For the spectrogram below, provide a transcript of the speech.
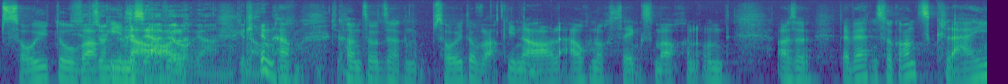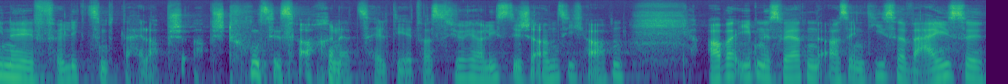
pseudovaginal, so genau. genau, kann sozusagen pseudovaginal auch noch Sex machen. Und also da werden so ganz kleine, völlig zum Teil abstruse Sachen erzählt, die etwas surrealistische an sich haben haben. Aber eben es werden also in dieser Weise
